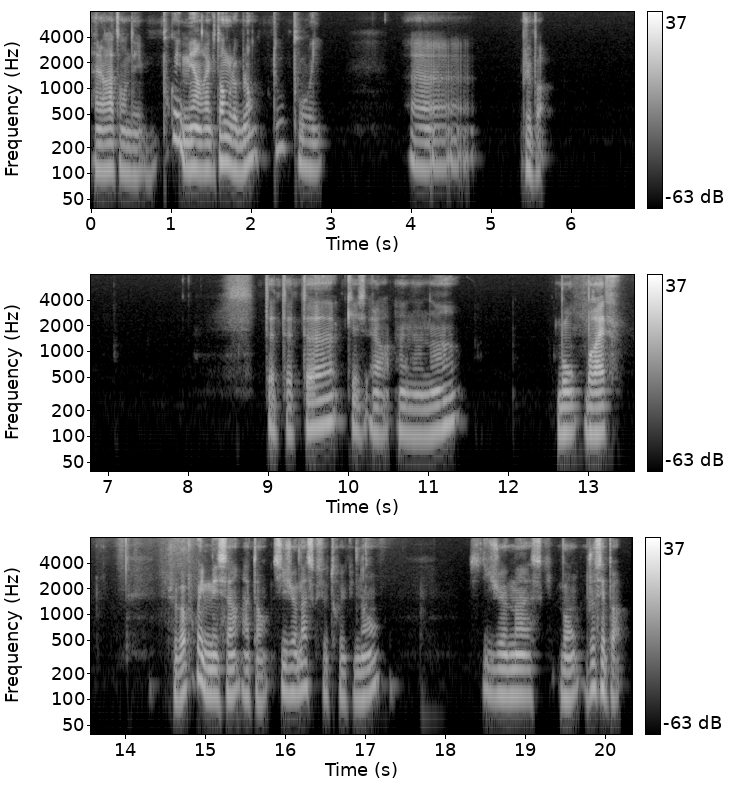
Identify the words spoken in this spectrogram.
Alors attendez, pourquoi il met un rectangle blanc tout pourri? Euh, Je sais pas. Ta ta. Alors, un, un, Bon, bref. Je sais pas pourquoi il me met ça. Attends, si je masque ce truc, non. Si je masque... Bon, je sais pas.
